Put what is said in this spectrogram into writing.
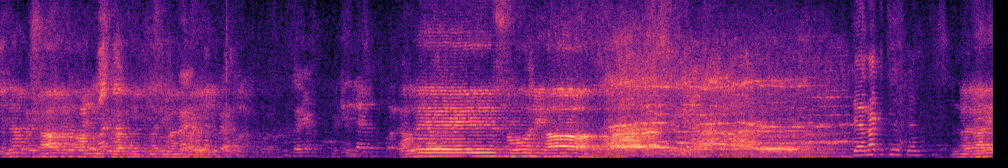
ਜਿਨ੍ਹਾਂ ਪ੍ਰਸ਼ਾਦ ਲਗਾਉਣ ਦੀ ਸੇਵਾ ਕੀਤੀ ਸੇਵਾ ਨਿਭਾਈ ਬੋਲੇ ਸੋ ਨਿਹਾਲ। ਕਹਿਣਾ ਕਿੱਥੇ ਕਹਿਣਾ ਨਗਾਰੇ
